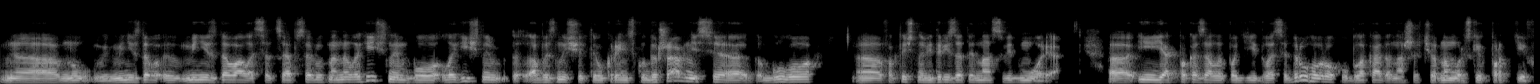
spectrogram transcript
Е, Ну мені здав... мені здавалося це абсолютно нелогічним, бо логічним, аби знищити українську державність, е, було е, фактично відрізати нас від моря. Е, І як показали події 22-го року, блокада наших чорноморських портів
